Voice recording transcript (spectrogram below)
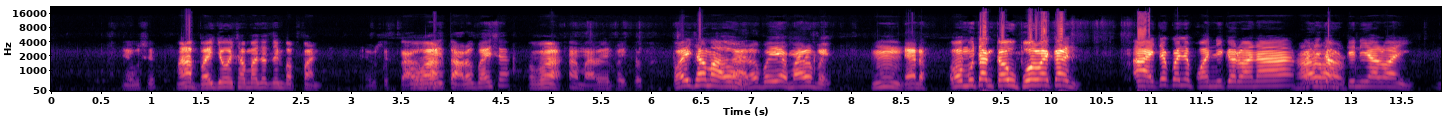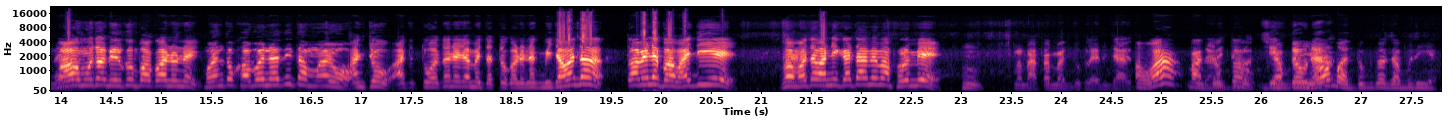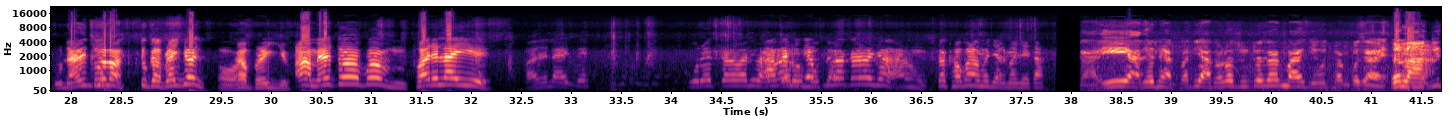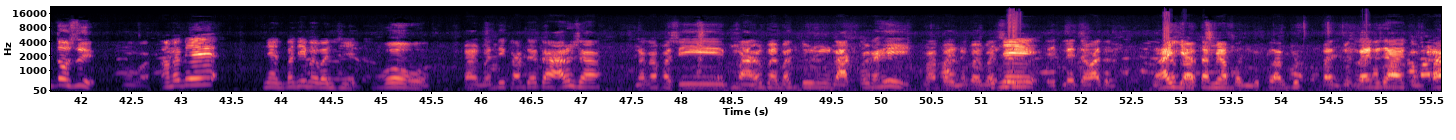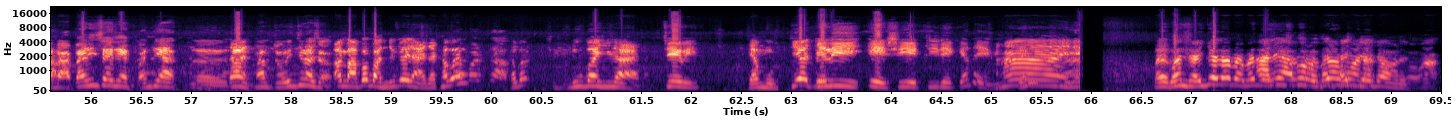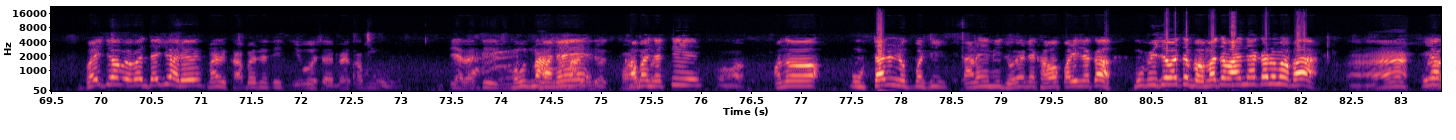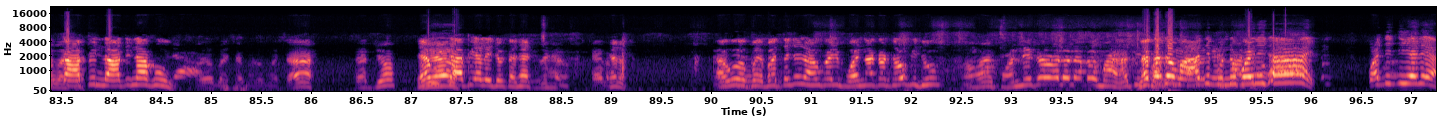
એવું છે? મારા ભાઈ જેવો સંબંધ હતો પપ્પાને. એવું છે? તારો ભાઈ તારો ભાઈ છે? વાહ મારો ભાઈ તો. ભાઈ છે મારો. તારો ભાઈ અમારો ભાઈ. હમ. હવે હું તને કહું ફોન વાય આ એટલે કોઈને ફોન નહીં કરવાના. કોઈને. ધમકી નહીં આલવાની ભાવ હું તો બિલકુલ પકવાનું નહીં. મને તો ખબર નથી તમારો. અને જો આ તો તું હતો ને અમે જતો કર્યો. બીજા ને તો અમે એને ભવાઈ દઈએ. ભવા તો વાર કરતા અમે માં બે બાપા બંદૂક લઈને જાય. હવા બાંધો તો સીધો જબરી હો, ઉડાડો. બધું તો જબરી ઉડાડી જ ગયેલો. તું ગભરાઈ ગયો ને? ગભરાઈ ગયો. આ મેં તો ફરેલા છીએ ફરેલા એટલે પૂરો જ કરવાની વાત કરું હું પૂરા કરો છે. તો ખબર અમે જેલમાં જતા. તારી આજે ને બધી આગળ છૂટો છે ને મારે જેવો જ બંકો છે લાગી તો છે. અમે બે નેનપતિ ભાઈ છીએ. ઓ ઓ ભાઈ બંધી કરી દે તો સારું છે. નકર પછી મારો ભાઈ બંધ તું લાગતો નહીં. મારા ભાઈ નો ભાઈ બંધ એટલે- જવા દો ના યાર તમે આ બંદૂક લાવજો. બંદૂક લઈને જાય તો. મારા બાપાની છે ને બંધી મારા જોડી જ ના છો. મારા બાપા બંદૂક લઈને આવ્યા ખબર? ખબર? દુબઈ લઈ આવ્યા ચેવી ત્યાં મૂર્તિ પેલી એસી એટી ને કે હા ભાઈ બંધ થઈ ગયો તો ભાઈ આને આપણો ભાઈબંધ થઈ ગયો ભાઈ જો ભાઈ થઈ ગયો રે મારી ખબર નથી જીવો સાહેબ કમું હું પહેલાથી જ દઉં ફોન ખબર નથી. અને ઊંઘતા ને ઉપરથી. તાણે એની જોડે એટલે ખાવા પડી ને કે હું બીજો વાર તો ભમા તો વાત ના કરું માં ભા. હા કાપી નાટી નાખું. બરોબર છે બરોબર છે. કરજો એમ કાપી લઈ જાઉં તને. હેલો. આવું ભાઈ ને આવું કઈ ફોન ના કરતો કીધું. હવે ફોન નહીં કરવાનો મારાથી નકર તો મારાથી બુંદુ કોઈ નહીં થાય. પછી જઈએ ને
